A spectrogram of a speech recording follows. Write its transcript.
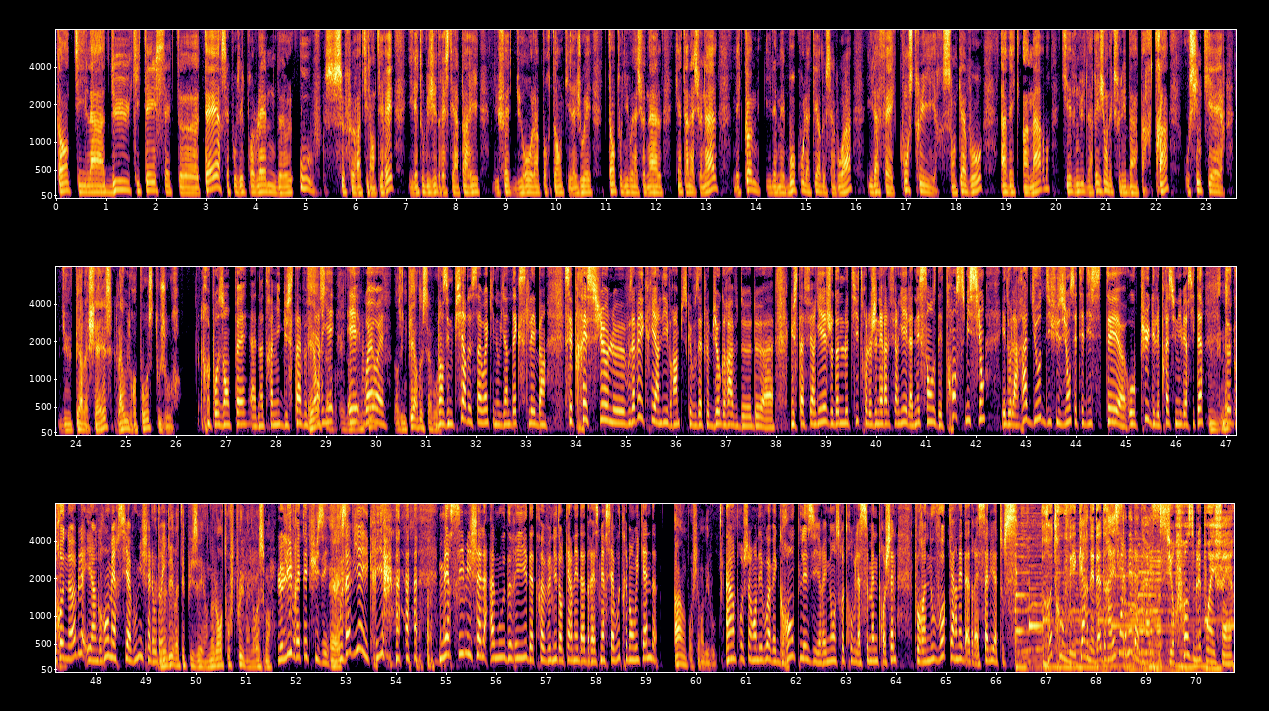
Quand il a dû quitter cette euh, terre, s'est posé le problème de où se fera-t-il enterrer. Il est obligé de rester à Paris du fait du rôle important qu'il a joué tant au niveau national qu'international. Mais comme il aimait beaucoup la terre de Savoie, il a fait construire son caveau avec un arbre qui est venu de la région d'Aix-les-Bains par train au cimetière du Père Lachaise, là où il repose toujours. Repose en paix à notre ami Gustave Ferrier. Et dans Et une ouais, pierre- ouais. Dans une pierre de Savoie. Dans une pierre de Savoie qui nous vient d'Aix-les-Bains. C'est précieux. Le... Vous avez écrit un livre, hein, puisque vous êtes le biographe de, de, euh, Gustave Ferrier. Je donne le titre Le Général Ferrier et la naissance des transmissions et de la radiodiffusion. C'est édité euh, au PUG, les presses universitaires de Grenoble. Et un grand merci à vous, Michel Audry. Le livre est épuisé, on ne le retrouve plus malheureusement. Le livre est épuisé. Eh oui. Vous aviez écrit. Merci Michel Amoudry d'être venu dans le carnet d'adresses. Merci à vous. Très bon week-end. À un prochain rendez-vous. À un prochain rendez-vous avec grand plaisir. Et nous, on se retrouve la semaine prochaine pour un nouveau carnet d'adresses. Salut à tous. Retrouvez Carnet d'adresses sur FranceBleu.fr.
